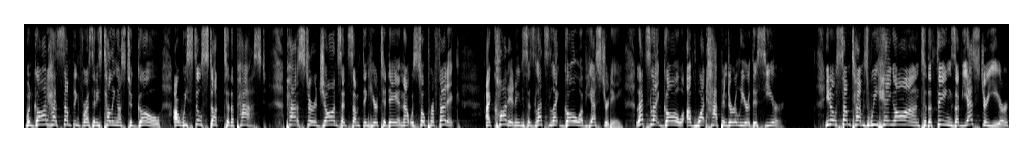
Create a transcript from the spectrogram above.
When God has something for us and He's telling us to go, are we still stuck to the past? Pastor John said something here today, and that was so prophetic. I caught it, and he says, Let's let go of yesterday. Let's let go of what happened earlier this year. You know, sometimes we hang on to the things of yesteryear.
